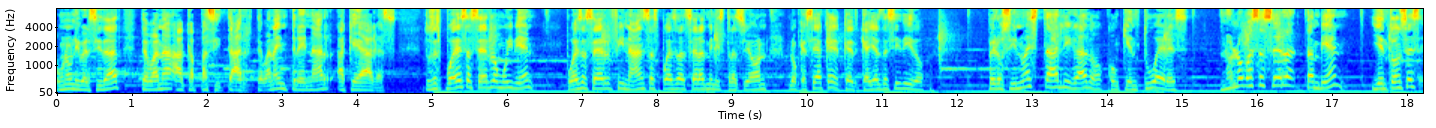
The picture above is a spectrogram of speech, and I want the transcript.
una universidad, te van a, a capacitar, te van a entrenar a que hagas. Entonces puedes hacerlo muy bien. Puedes hacer finanzas, puedes hacer administración, lo que sea que, que- que hayas decidido. Pero si no está ligado con quien tú eres, no lo vas a hacer tan bien. Y entonces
